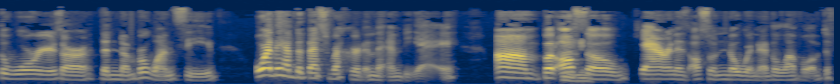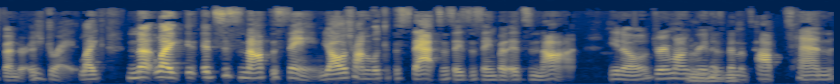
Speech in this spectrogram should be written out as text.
the Warriors are the number one seed or they have the best record in the NBA. Um, but mm-hmm. also mm-hmm. is also nowhere near the level of defender as Dre. Like not like it's just not the same. Y'all are trying to look at the stats and say it's the same, but it's not. You know, Draymond Green mm-hmm. has been the top 10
